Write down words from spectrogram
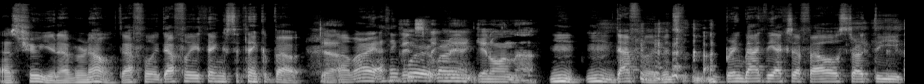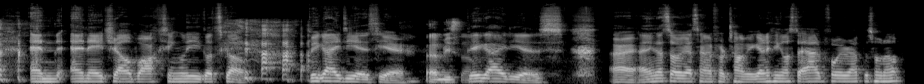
That's true. You never know. Definitely, definitely things to think about. Yeah. Um, all right, I think Vince we're McMahon, running. get on that. Mm, mm, definitely. Vince, bring back the XFL. Start the N- NHL boxing league. Let's go. Big ideas here. That'd be something. Big ideas. All right, I think that's all we got time for. Tommy, you got anything else to add before we wrap this one up?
